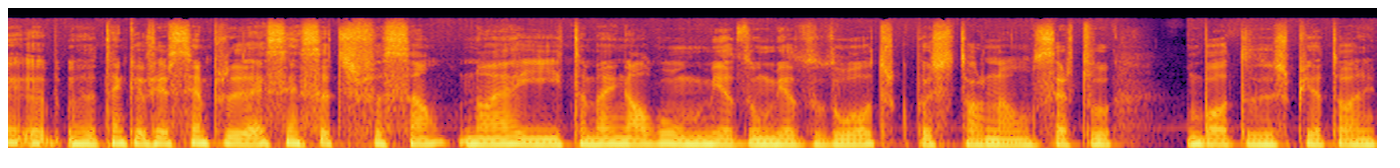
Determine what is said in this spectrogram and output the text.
É, é, tem que haver sempre essa insatisfação, não é? E também algum medo, o medo do outro, que depois se torna um certo bode expiatório.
